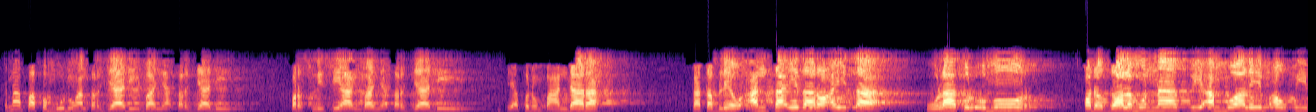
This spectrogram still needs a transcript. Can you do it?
Kenapa pembunuhan terjadi, banyak terjadi perselisihan, banyak terjadi ya penumpahan darah Kata beliau, "Anta idza ra'aita wulatul umur qad zalamun nas fi amwalihim aw fi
